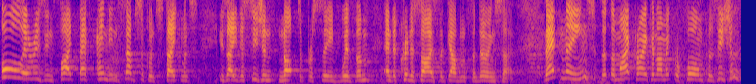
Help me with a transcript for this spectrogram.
All there is in fight back and in subsequent statements is a decision not to proceed with them and to criticise the government for doing so. That means that the microeconomic reform position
